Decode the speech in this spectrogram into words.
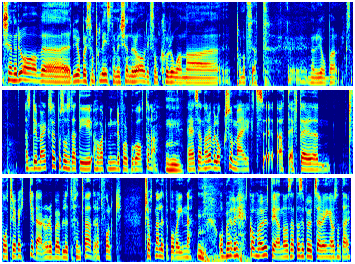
Känner du av, du jobbar ju som polis nu, men känner du av liksom corona på något sätt när du jobbar? Liksom? Alltså det märks väl på så sätt att det har varit mindre folk på gatorna. Mm. Eh, Sen har det väl också märkts att efter två, tre veckor där och det börjar bli lite fint väder att folk tröttnar lite på att vara inne och började komma ut igen och sätta sig på uteserveringar och sånt där.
